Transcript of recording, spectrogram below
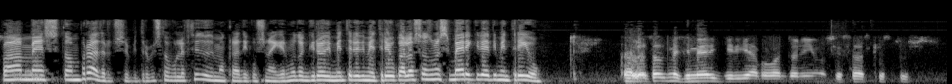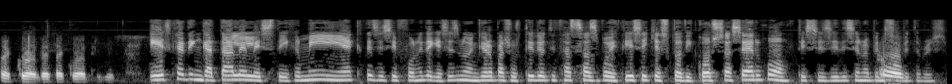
Πάμε στον πρόεδρο της Επιτροπής, τον βουλευτή του Δημοκρατικού Συναγερμού, τον κύριο Δημήτρη Δημητρίου. Καλό σας μεσημέρι κύριε Δημητρίου. Καλό σας μεσημέρι κυρία Παπαντονίου σε εσάς και στους ακροατές ακροατικές. Ήρθε την κατάλληλη στιγμή η έκθεση, συμφωνείτε και εσείς με τον κύριο Πασουρτίδη ότι θα σας βοηθήσει και στο δικό σας έργο τη συζήτηση ενώπιν της Επιτροπής.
